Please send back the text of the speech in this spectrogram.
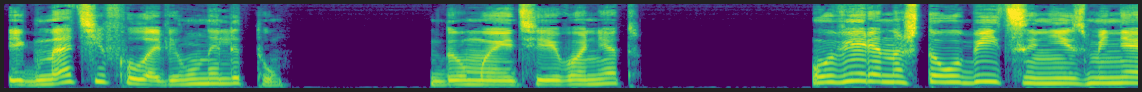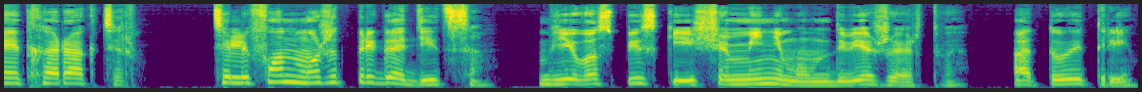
Игнатьев уловил на лету. «Думаете, его нет?» «Уверена, что убийца не изменяет характер. Телефон может пригодиться. В его списке еще минимум две жертвы, а то и три».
